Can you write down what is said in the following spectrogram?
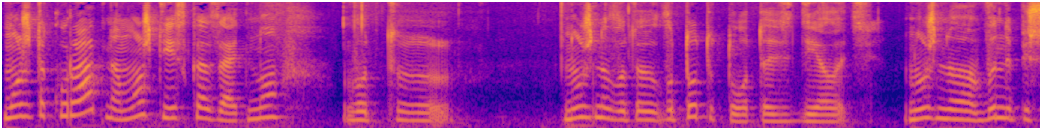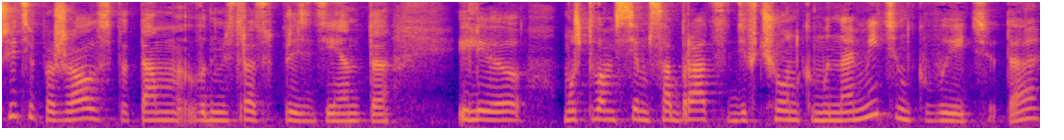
может аккуратно, может ей сказать, но вот э, нужно вот, э, вот то-то, то-то сделать. Нужно, вы напишите, пожалуйста, там в администрацию президента, или, может, вам всем собраться девчонкам и на митинг выйти, да?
